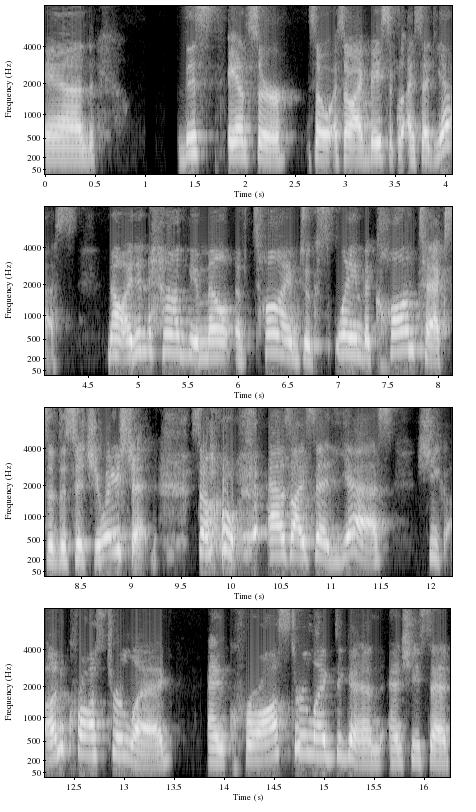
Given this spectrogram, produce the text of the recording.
And this answer, so so I basically I said yes. Now I didn't have the amount of time to explain the context of the situation. So as I said yes, she uncrossed her leg and crossed her leg again, and she said,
